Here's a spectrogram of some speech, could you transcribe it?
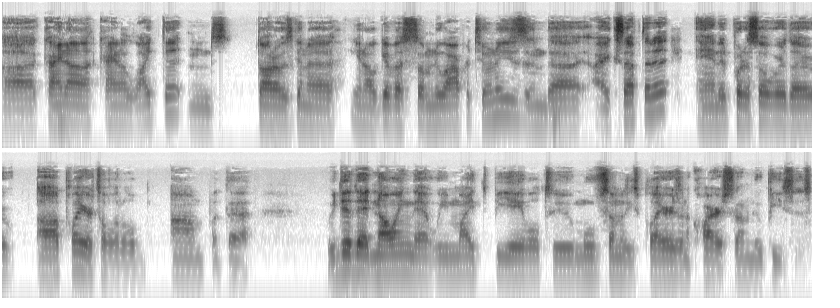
uh, kind of kind of liked it, and thought it was gonna you know give us some new opportunities, and uh, I accepted it, and it put us over the uh, player total. Um, but the we did that knowing that we might be able to move some of these players and acquire some new pieces.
